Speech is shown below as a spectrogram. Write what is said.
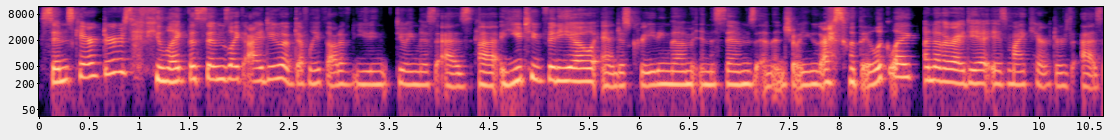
Sims characters. If you like The Sims like I do, I've definitely thought of you doing this as uh, a YouTube video and just creating them in The Sims and then showing you guys what they look like. Another idea is my characters as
